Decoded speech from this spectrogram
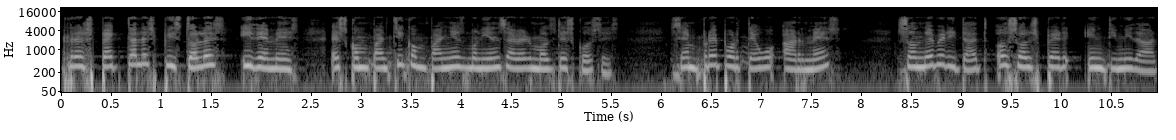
Respecte a les pistoles i de més, els companys i companyes volien saber moltes coses. Sempre porteu armes? Són de veritat o sols per intimidar?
